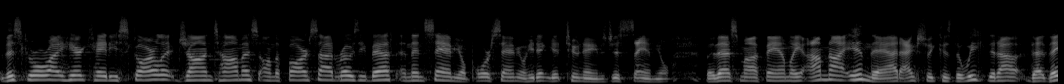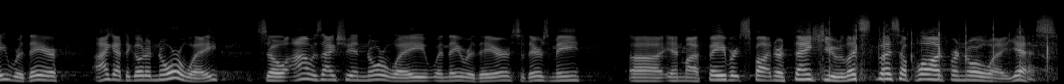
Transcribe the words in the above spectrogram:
This girl right here, Katie Scarlett, John Thomas on the far side, Rosie Beth, and then Samuel. Poor Samuel, he didn't get two names, just Samuel. But that's my family. I'm not in that actually, because the week that I that they were there, I got to go to Norway. So I was actually in Norway when they were there. So there's me uh, in my favorite spot there. Thank you. Let's let's applaud for Norway. Yes.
